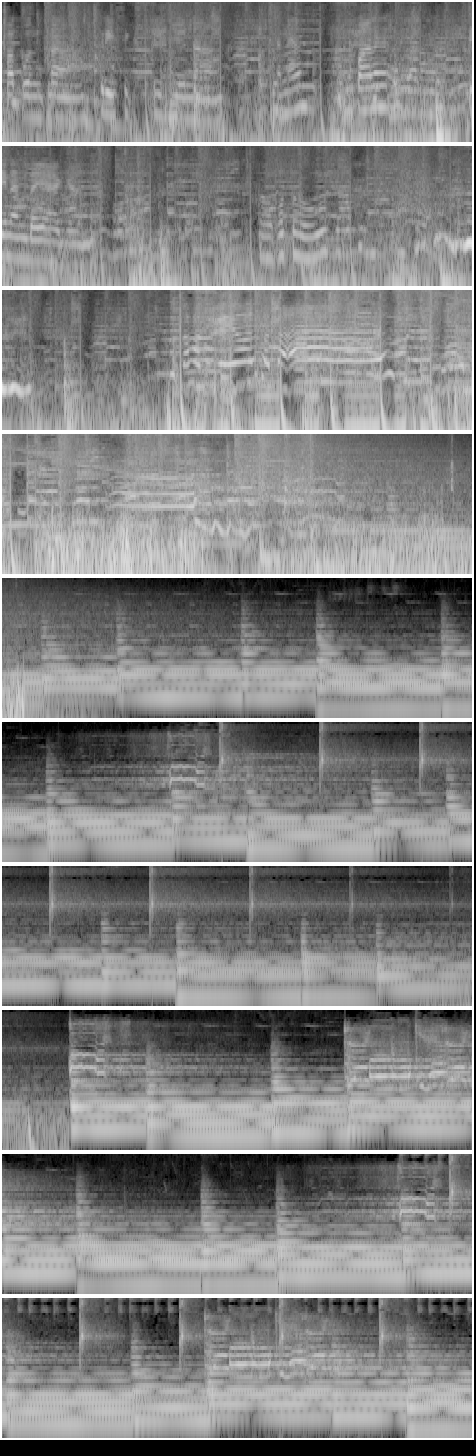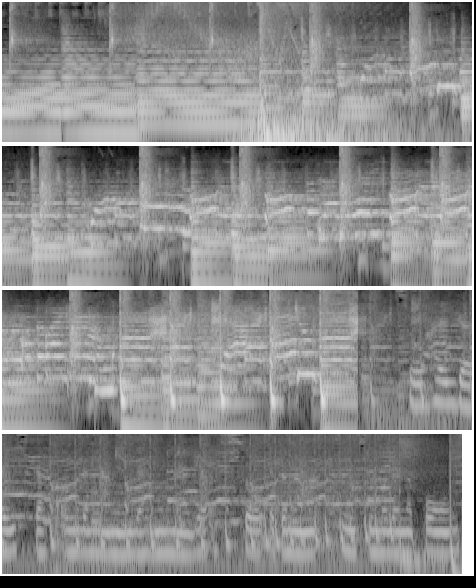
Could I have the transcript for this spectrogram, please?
papuntang 360 view ng ano yan? Ano pangalan? Tinandayagan. Nakakatawa. hi guys. Kakauwi lang namin galing Naga. So, ito na nga. Sinisimula na pong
